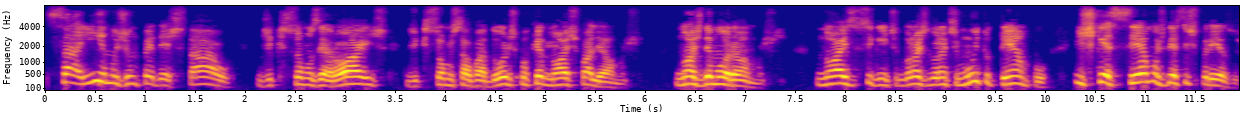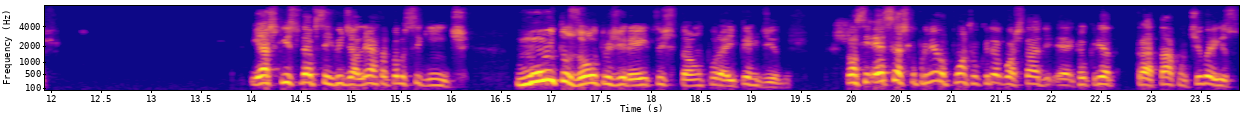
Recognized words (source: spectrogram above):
sairmos de um pedestal de que somos heróis, de que somos salvadores, porque nós falhamos, nós demoramos. Nós, é o seguinte, nós durante muito tempo esquecemos desses presos. E acho que isso deve servir de alerta pelo seguinte: muitos outros direitos estão por aí perdidos. Então, assim, esse acho que o primeiro ponto que eu queria gostar de, é, que eu queria tratar contigo é isso.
